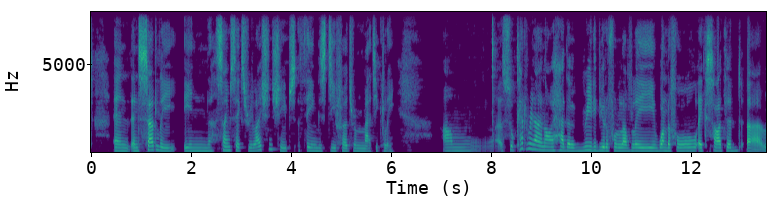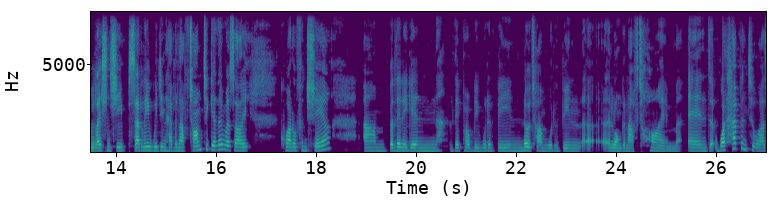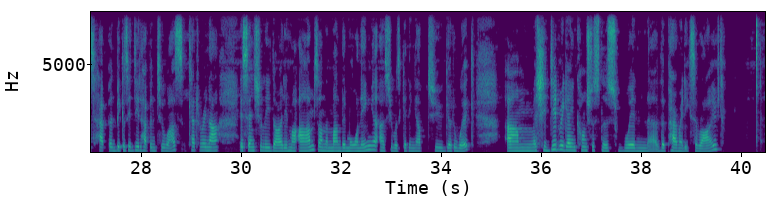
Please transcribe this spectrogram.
And, and sadly, in same sex relationships, things differ dramatically. Um, so Katerina and I had a really beautiful, lovely, wonderful, excited uh, relationship. Sadly, we didn't have enough time together, as I quite often share. Um, but then again, there probably would have been no time would have been uh, a long enough time. And what happened to us happened because it did happen to us. Katerina essentially died in my arms on a Monday morning as she was getting up to go to work. Um, she did regain consciousness when uh, the paramedics arrived.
